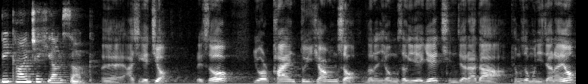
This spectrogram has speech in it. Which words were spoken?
Be kind to Hyung Suk. 예, 아시겠죠? 그래서 you are kind to 형석 너는 형석이에게 친절하다. 평소문이잖아요.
